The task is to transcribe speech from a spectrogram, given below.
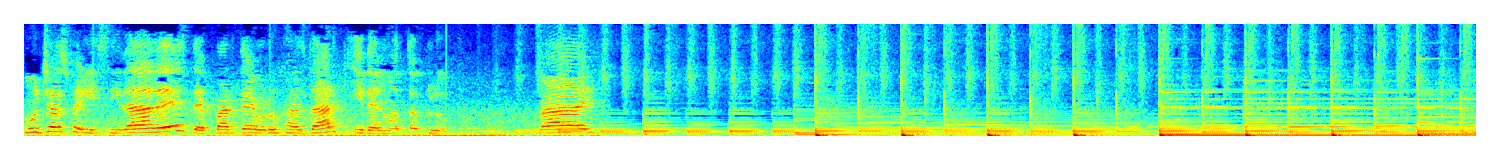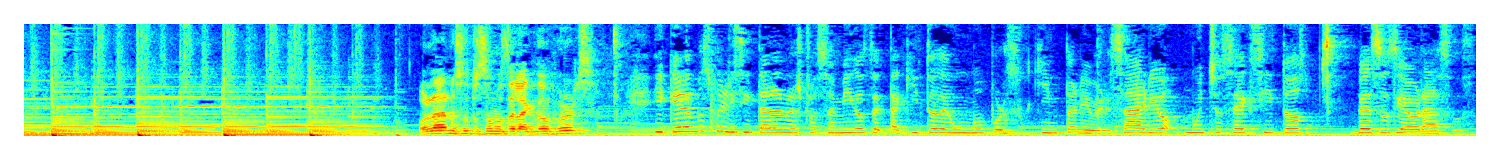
Muchas felicidades de parte de Brujas Dark y del Motoclub. Bye. Hola, nosotros somos The Like Duffers. Y queremos felicitar a nuestros amigos de Taquito de Humo por su quinto aniversario. Muchos éxitos, besos y abrazos.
